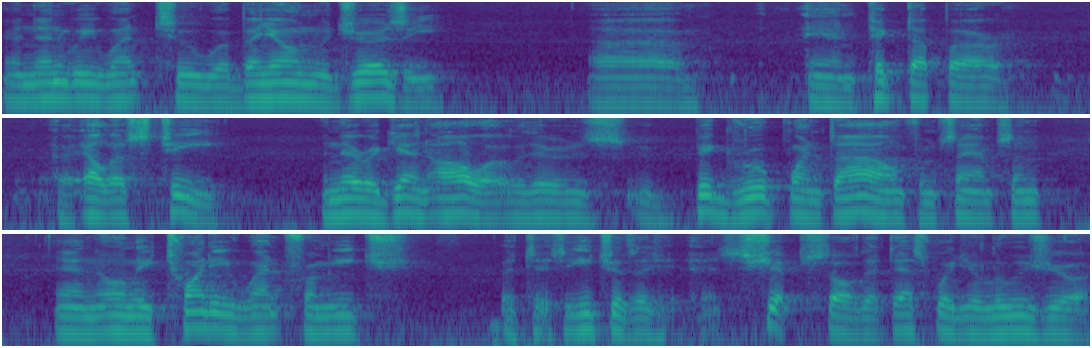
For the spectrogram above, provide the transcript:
and then we went to uh, Bayonne, New Jersey, and picked up our LST. And there again, our there was a big group went down from Sampson, and only 20 went from each uh, to each of the uh, ships. So that that's where you lose your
